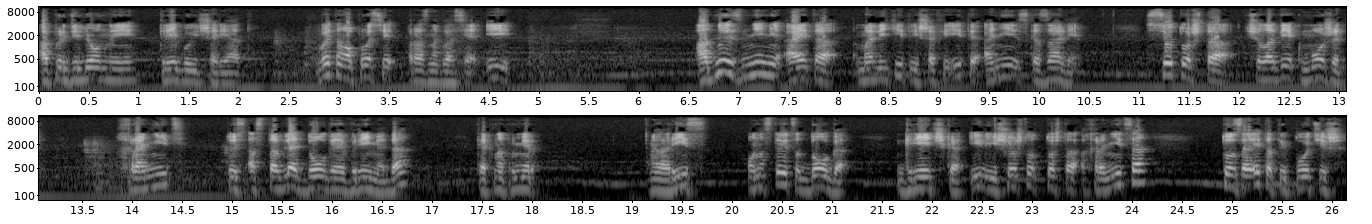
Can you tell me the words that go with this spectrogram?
определенные требует шариат. В этом вопросе разногласия. И одно из мнений, а это маликиты и шафииты, они сказали, все то, что человек может хранить, то есть оставлять долгое время, да, как, например, рис, он остается долго, гречка или еще что-то, то, что хранится, то за это ты платишь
